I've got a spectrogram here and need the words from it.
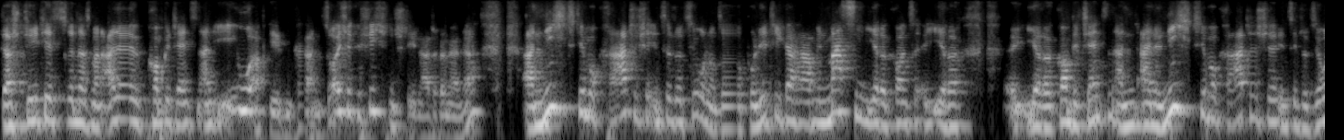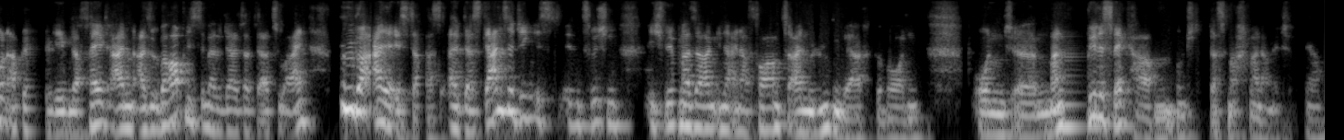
Da steht jetzt drin, dass man alle Kompetenzen an die EU abgeben kann. Solche Geschichten stehen da drin. Ne? An nicht demokratische Institutionen. Unsere Politiker haben in Massen ihre, ihre, ihre Kompetenzen an eine nicht demokratische Institution abgegeben. Da fällt einem also überhaupt nichts mehr dazu ein. Überall ist das. Äh, das ganze Ding ist inzwischen, ich will mal sagen, in einer Form zu einem Lügenwerk geworden. Und äh, man will es weghaben und das macht man damit. Ja.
